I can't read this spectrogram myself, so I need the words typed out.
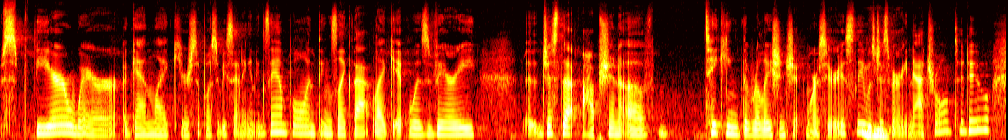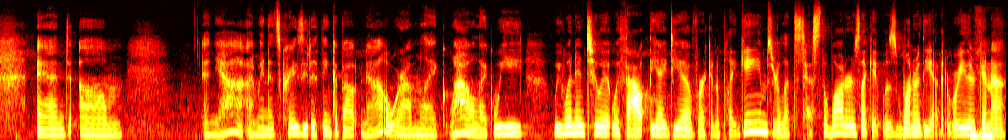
sphere where, again, like you're supposed to be setting an example and things like that. Like it was very, just the option of taking the relationship more seriously was just very natural to do. And, um, and yeah, I mean, it's crazy to think about now where I'm like, wow, like we we went into it without the idea of we're going to play games or let's test the waters. Like it was one or the other. We're either going to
